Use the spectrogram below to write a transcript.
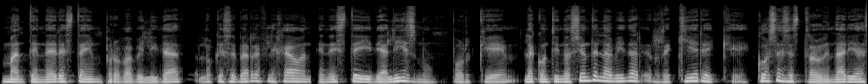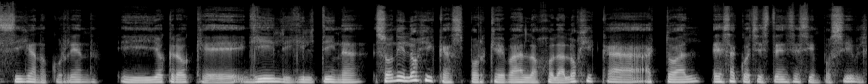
mantener esta improbabilidad, lo que se ve reflejado en este idealismo, porque la continuación de la vida requiere que cosas extraordinarias sigan ocurriendo. Y yo creo que Gil y Giltina son ilógicas porque bajo la lógica actual esa coexistencia es imposible.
